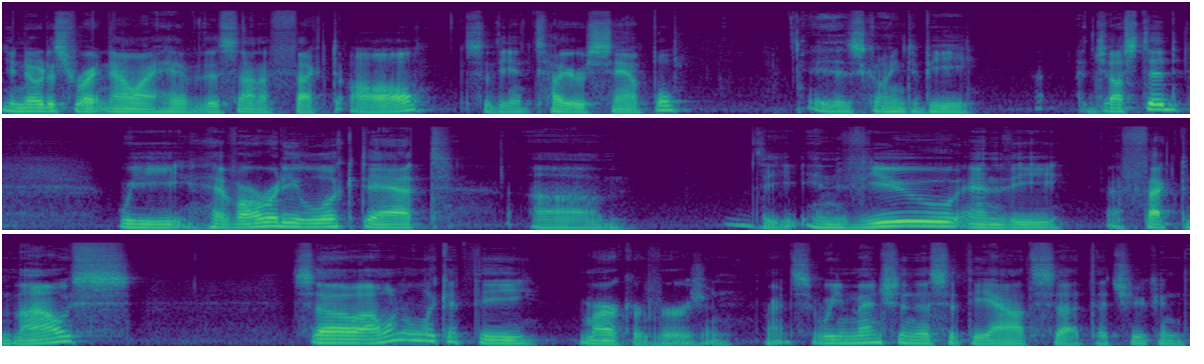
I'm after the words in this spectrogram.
you notice right now I have this on effect all, so the entire sample is going to be adjusted. We have already looked at um, the in view and the effect mouse. So I want to look at the marker version, right? So we mentioned this at the outset that you can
